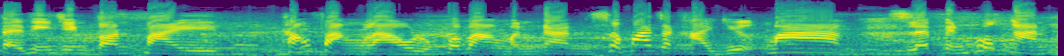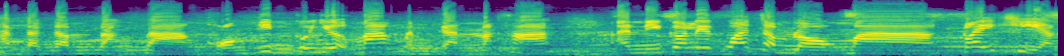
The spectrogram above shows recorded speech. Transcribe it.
แต่จริงๆ ตอนไปทั้งฝั่งเราหลวงพระบางเหมือนกัน เสื้อผ้าจะขายเยอะมาก และเป็นพวกงานหัตถกรรมต่างๆ ของกินก็เยอะมากเหมือนกันนะคะ อันนี้ก็เรียกว่าจำลองมาใกล้เคียง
